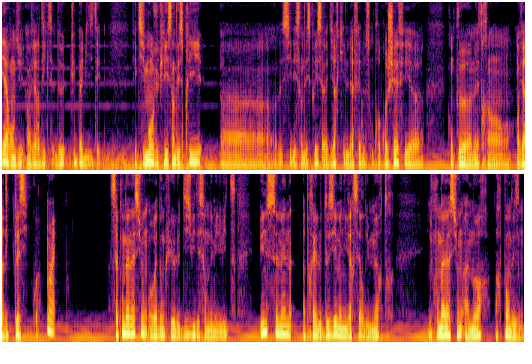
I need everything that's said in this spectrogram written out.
et a rendu un verdict de culpabilité. Effectivement, vu qu'il est saint d'esprit, euh, s'il est saint d'esprit, ça veut dire qu'il l'a fait de son propre chef et euh, qu'on peut euh, mettre un, un verdict classique. quoi. Ouais. Sa condamnation aurait donc lieu le 18 décembre 2008, une semaine après le deuxième anniversaire du meurtre, une condamnation à mort par pendaison.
